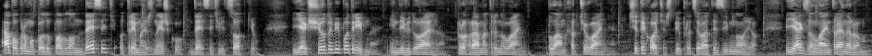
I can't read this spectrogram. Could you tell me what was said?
а по промокоду PAVLON10 отримаєш знижку 10%. Якщо тобі потрібна індивідуальна програма тренувань, план харчування, чи ти хочеш співпрацювати зі мною, як з онлайн-тренером,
